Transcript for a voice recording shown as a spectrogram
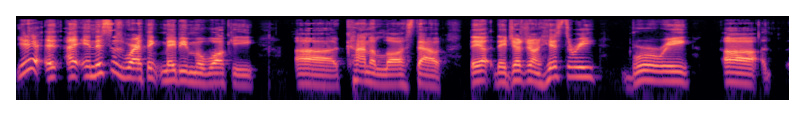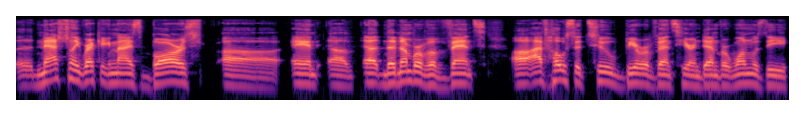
yeah, it- I- and this is where I think maybe Milwaukee uh, kind of lost out. They they judge on history, brewery, uh, uh, nationally recognized bars, uh, and uh, uh, the number of events. Uh, I've hosted two beer events here in Denver. One was the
